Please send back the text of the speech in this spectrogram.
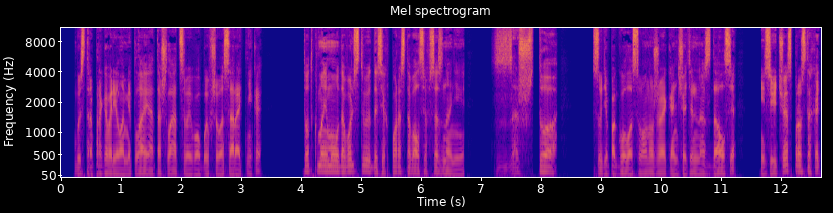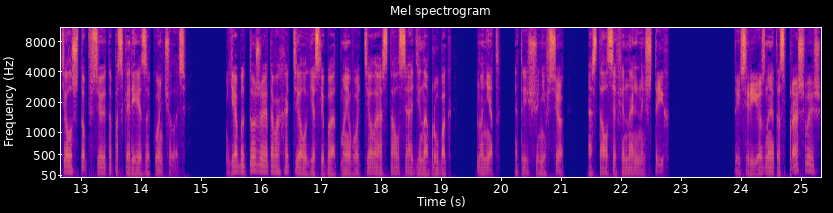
— быстро проговорила метла и отошла от своего бывшего соратника. Тот, к моему удовольствию, до сих пор оставался в сознании. «За что?» Судя по голосу, он уже окончательно сдался, и сейчас просто хотел, чтобы все это поскорее закончилось. Я бы тоже этого хотел, если бы от моего тела остался один обрубок. Но нет, это еще не все. Остался финальный штрих. «Ты серьезно это спрашиваешь?»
